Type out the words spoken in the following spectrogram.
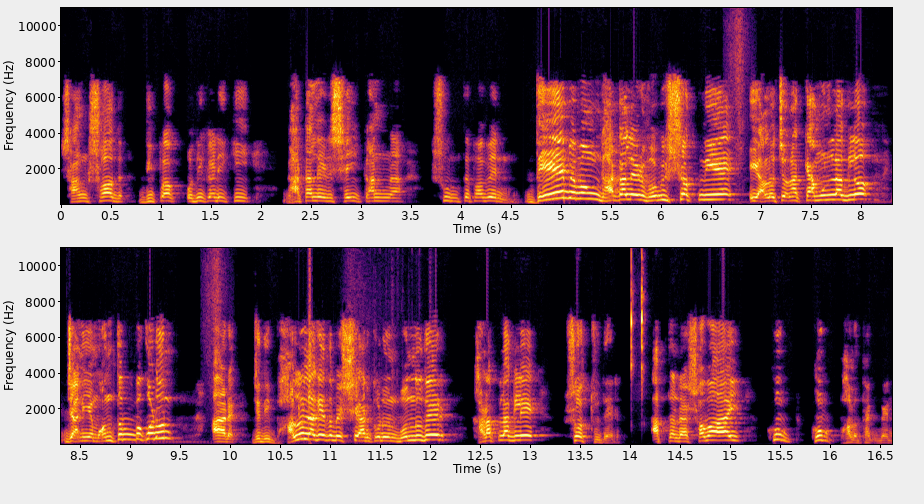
সাংসদ দীপক অধিকারী কি ঘাটালের সেই কান্না শুনতে পাবেন? দেব এবং ঘাটালের ভবিষ্যৎ নিয়ে এই আলোচনা কেমন লাগল জানিয়ে মন্তব্য করুন। আর যদি ভালো লাগে তবে শেয়ার করুন। বন্ধুদের, খারাপ লাগলে শত্রুদের। আপনারা সবাই খুব খুব ভালো থাকবেন।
